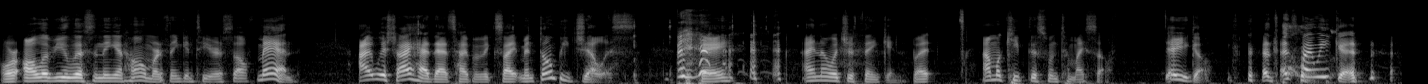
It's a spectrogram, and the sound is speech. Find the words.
Or all of you listening at home are thinking to yourself, man, I wish I had that type of excitement. Don't be jealous. Okay? I know what you're thinking, but I'm going to keep this one to myself. There you go. That's my weekend.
